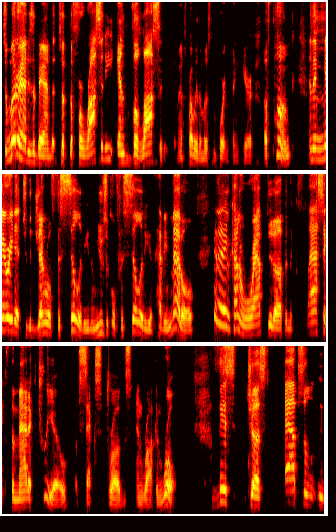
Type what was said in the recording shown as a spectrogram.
so, Motorhead is a band that took the ferocity and velocity and that's probably the most important thing here, of punk, and they married it to the general facility, the musical facility of heavy metal, and they kind of wrapped it up in the classic thematic trio of sex, drugs, and rock and roll. This just absolutely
